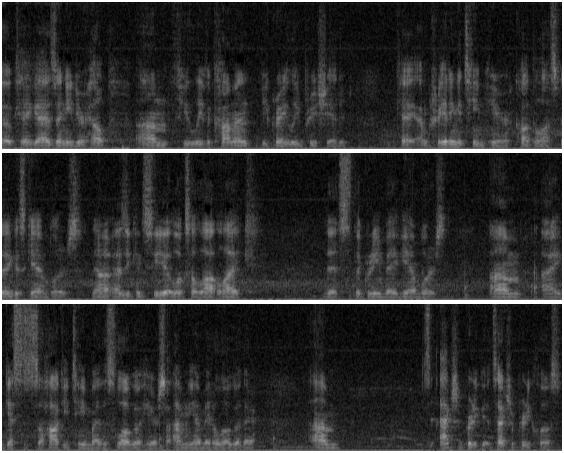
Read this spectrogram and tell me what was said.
Okay guys, I need your help. Um, if you leave a comment, be greatly appreciated. Okay, I'm creating a team here called the Las Vegas Gamblers. Now, as you can see, it looks a lot like this, the Green Bay Gamblers. Um, I guess is a hockey team by this logo here, so I haven't made a logo there. Um, it's actually pretty good. It's actually pretty close.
